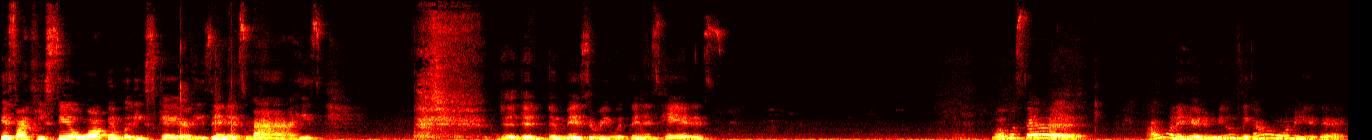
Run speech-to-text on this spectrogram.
It's like he's still walking, but he's scared. He's in his mind. He's the, the, the misery within his head is. What was that? I want to hear the music. I don't want to hear that.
